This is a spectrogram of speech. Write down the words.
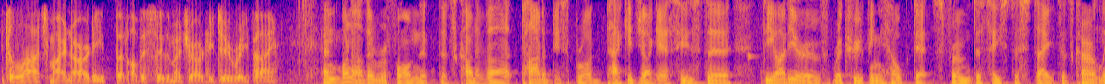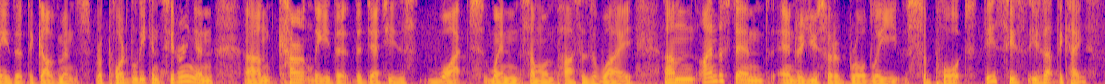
it's a large minority, but obviously the majority do repay. And one other reform that, that's kind of uh, part of this broad package, I guess, is the the idea of recouping help debts from deceased estates. It's currently that the government's reportedly considering, and um, currently the, the debt is wiped when someone passes away. Um, I understand, Andrew, you sort of broadly support this. Is is that the case?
